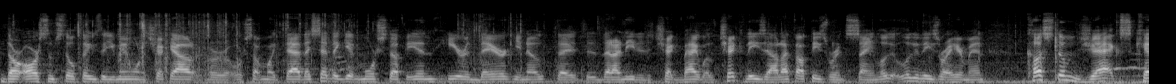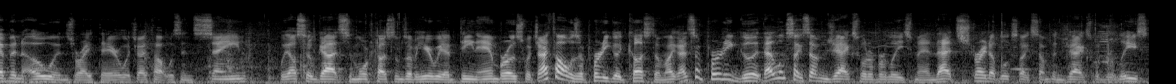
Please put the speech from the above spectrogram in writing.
there are some still things that you may want to check out or, or something like that. They said they get more stuff in here and there, you know, that, that I needed to check back. But check these out. I thought these were insane. Look at look at these right here, man. Custom Jakks Kevin Owens right there, which I thought was insane. We also got some more customs over here. We have Dean Ambrose, which I thought was a pretty good custom. Like, that's a pretty good... That looks like something Jakks would have released, man. That straight up looks like something Jakks would release.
